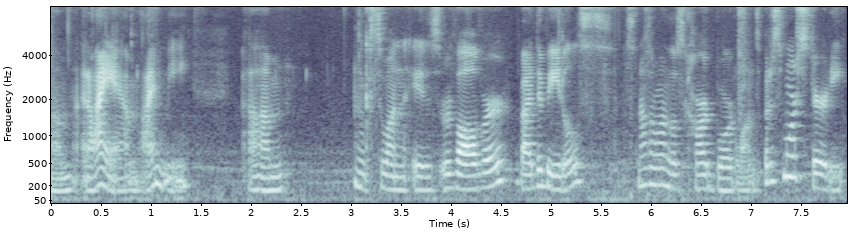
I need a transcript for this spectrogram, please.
um, and I am. I'm me. Um, next one is Revolver by the Beatles. It's another one of those cardboard ones, but it's more sturdy.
